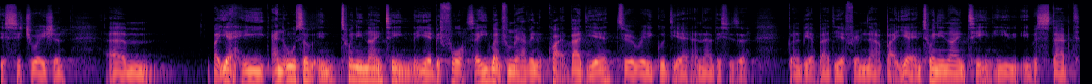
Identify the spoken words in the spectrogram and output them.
this situation. Um, but yeah, he and also in 2019, the year before, so he went from having quite a bad year to a really good year, and now this is a going to be a bad year for him now. But yeah, in 2019, he, he was stabbed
